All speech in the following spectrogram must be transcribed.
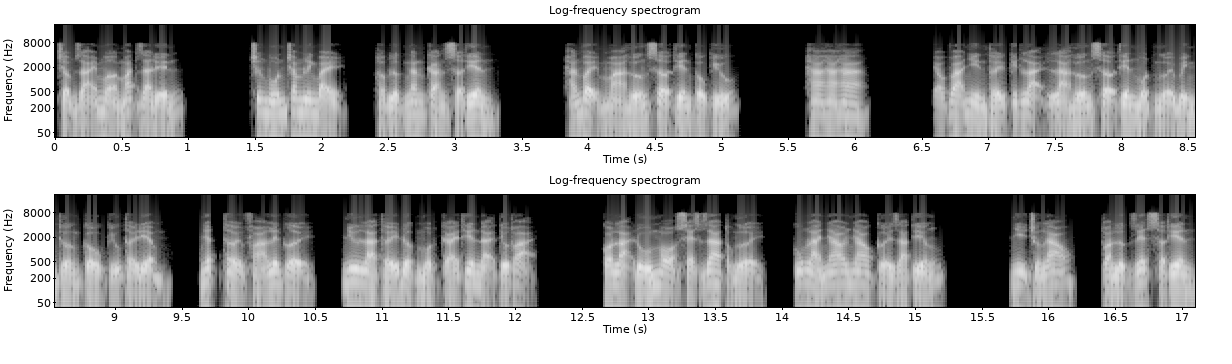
chậm rãi mở mắt ra đến. Chương bốn trăm linh bảy, hợp lực ngăn cản sở thiên hắn vậy mà hướng sở thiên cầu cứu. Ha ha ha. Eo va nhìn thấy kích lại là hướng sở thiên một người bình thường cầu cứu thời điểm, nhất thời phá lên cười, như là thấy được một cái thiên đại tiếu thoại. Còn lại đủ mỏ xẹt ra tộc người, cũng là nhao nhao cười ra tiếng. Nhị trưởng lão, toàn lực giết sở thiên.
